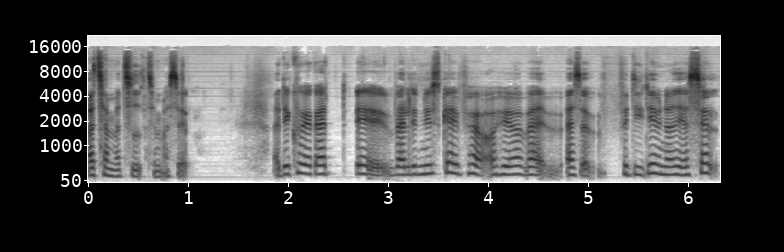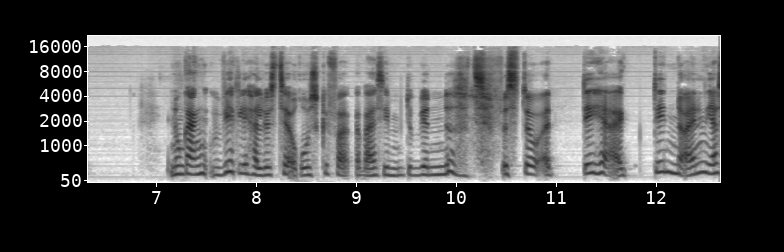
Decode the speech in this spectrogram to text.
at tage mig tid til mig selv. Og det kunne jeg godt øh, være lidt nysgerrig på at høre, hvad, altså, fordi det er jo noget, jeg selv nogle gange virkelig har lyst til at ruske folk og bare sige, du bliver nødt til at forstå, at det her det er nøglen. Jeg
